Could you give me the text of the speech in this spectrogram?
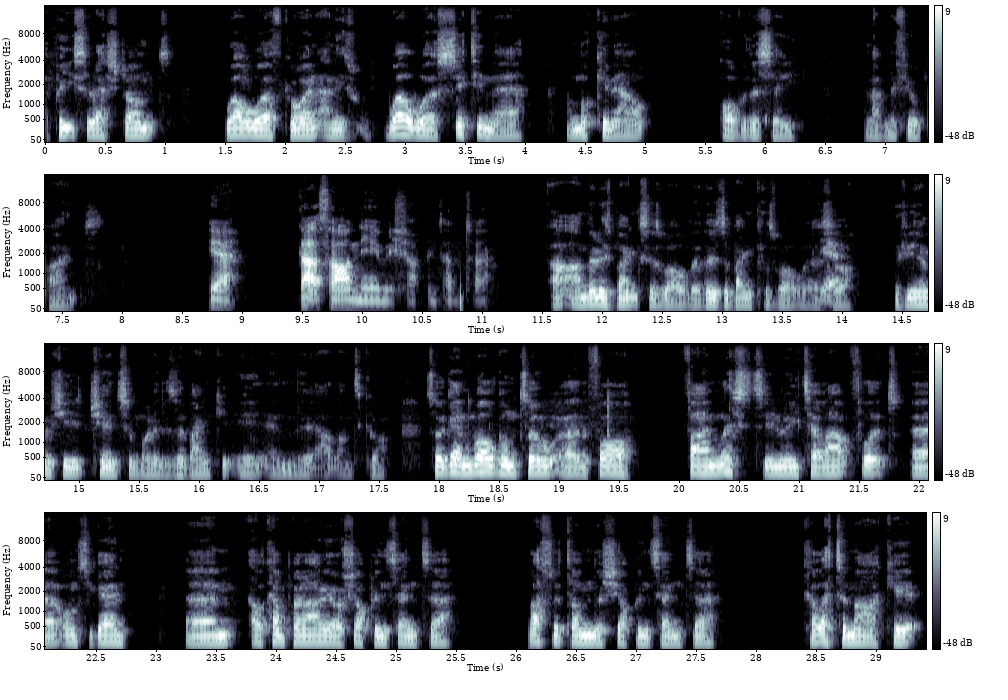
a pizza restaurant. Well worth going, and it's well worth sitting there and looking out over the sea and having a few pints. yeah, that's our nearest shopping centre. Uh, and there is banks as well. There. There's a bank as well there. Yeah. So if you never ch- change some money, there's a bank in the Atlantico. So again, well done to uh, the four finalists in retail outlet. Uh, once again, um, El Campanario Shopping Centre, Las Rotondas Shopping Centre, Coletta Market,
